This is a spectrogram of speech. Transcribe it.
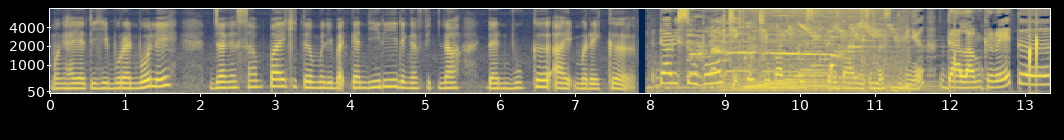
Menghayati hiburan boleh, jangan sampai kita melibatkan diri dengan fitnah dan buka aib mereka. Dari subuh, Cik Koci bagi gosip terbaik semestinya dalam kereta.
